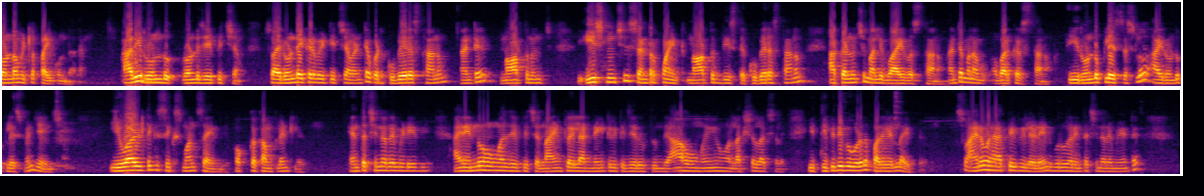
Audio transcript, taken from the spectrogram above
తొండం ఇట్లా పైకి ఉండాలి అది రెండు రెండు చేయించాం సో ఆ రెండు ఎక్కడ పెట్టించామంటే ఒకటి కుబేర స్థానం అంటే నార్త్ నుంచి ఈస్ట్ నుంచి సెంటర్ పాయింట్ నార్త్కి తీస్తే కుబేర స్థానం అక్కడ నుంచి మళ్ళీ వాయువ స్థానం అంటే మన వర్కర్ స్థానం. ఈ రెండు ప్లేసెస్లో ఆ రెండు ప్లేస్మెంట్ చేయించాం. ఇవాళకి సిక్స్ మంత్స్ అయింది ఒక్క కంప్లైంట్ లేదు. ఎంత చిన్న రెమెడీ ఇది? ఆయన ఎన్నో హోమాలు చేయించారు. నా ఇంట్లో ఇలాంటి నెగిటివిటీ జరుగుతుంది ఆ హోమం ఈ హోమం లక్షలు లక్షలు. ఈ తిప్పి తిప్పి కూడా పదివేలు అయిపోయాయి సో ఆయన కూడా హ్యాపీ ఫీల్ అయ్యాడు. ఏంటి గురుగారు ఇంత చిన్న రెమెడీ అంటే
